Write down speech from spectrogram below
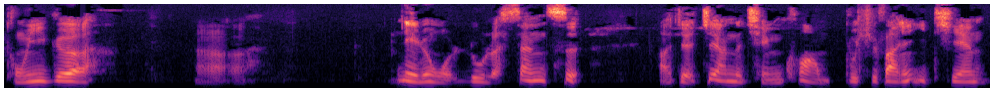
同一个啊内容我录了三次，而且这样的情况不是发生一天，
